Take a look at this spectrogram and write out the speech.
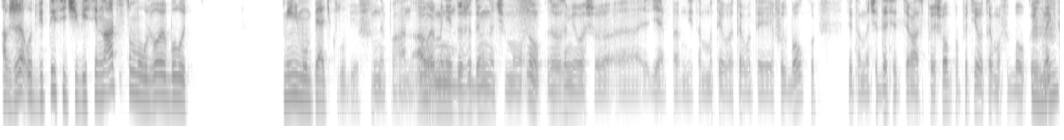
а вже у 2018-му у Львові було мінімум п'ять клубів. Непогано. Ну. Але мені дуже дивно, чому. Ну, зрозуміло, що е, є певні там мотиви отримати футболку. Ти там, наче 10 разів прийшов, попотів, отримав футболку і зник. Мгм.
